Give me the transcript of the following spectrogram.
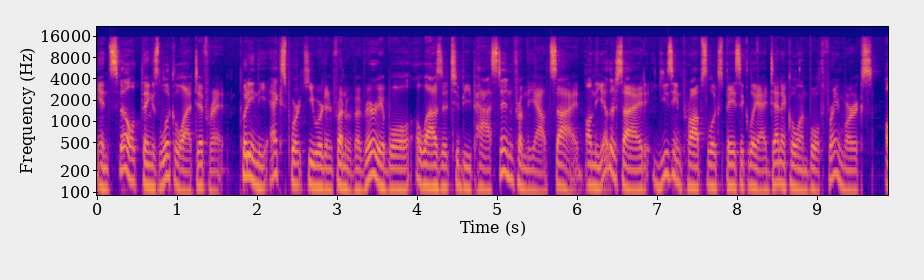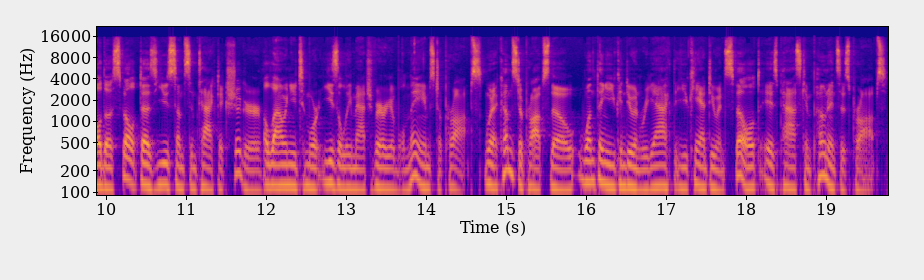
In Svelte, things look a lot different. Putting the export keyword in front of a variable allows it to be passed in from the outside. On the other side, using props looks basically identical in both frameworks, although Svelte does use some syntactic sugar, allowing you to more easily match variable names to props. When it comes to props though, one thing you can do in React that you can't do in Svelte is pass components as props.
